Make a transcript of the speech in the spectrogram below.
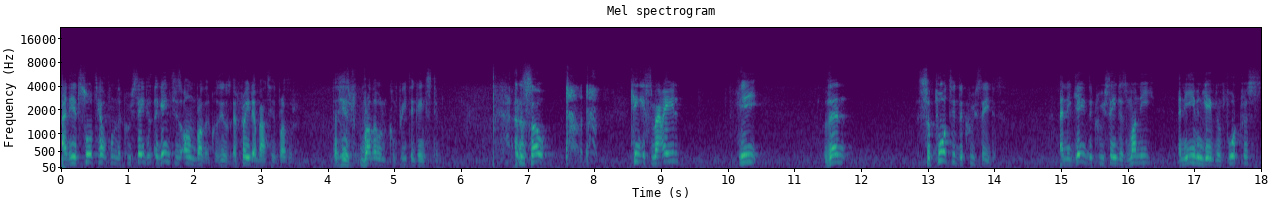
And he had sought help from the Crusaders against his own brother because he was afraid about his brother, that his brother would compete against him. And so, King Ismail, he then supported the Crusaders. And he gave the Crusaders money, and he even gave them fortress,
